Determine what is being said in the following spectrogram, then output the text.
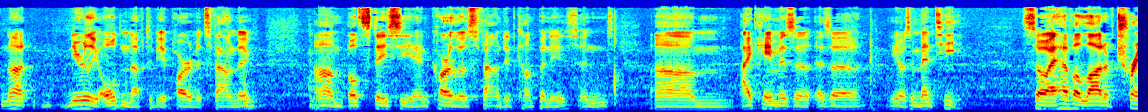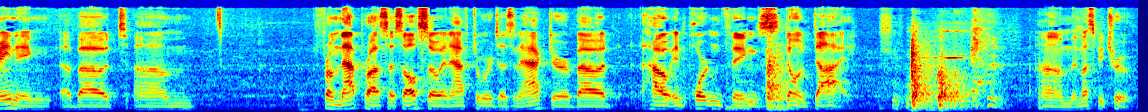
not nearly old enough to be a part of its founding. Um, both Stacy and Carlos founded companies, and um, I came as a as a you know as a mentee. So I have a lot of training about um, from that process also, and afterwards as an actor about how important things don't die. um, it must be true.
